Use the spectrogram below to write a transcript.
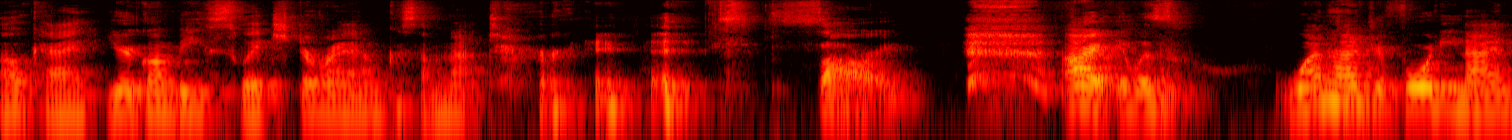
okay. You're going to be switched around because I'm not turning it. Sorry. All right, it was $149.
